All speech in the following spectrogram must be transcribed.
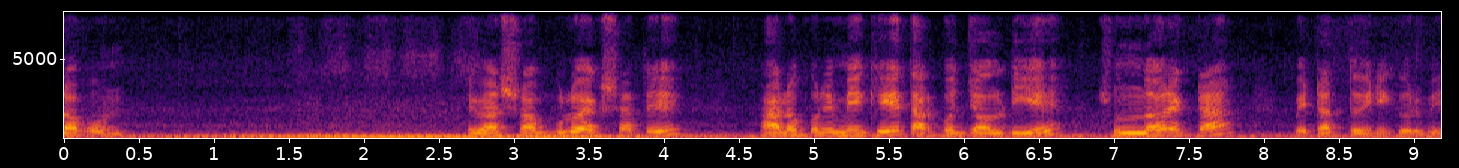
লবণ। এবার সবগুলো একসাথে ভালো করে মেখে তারপর জল দিয়ে সুন্দর একটা বেটার তৈরি করবে।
